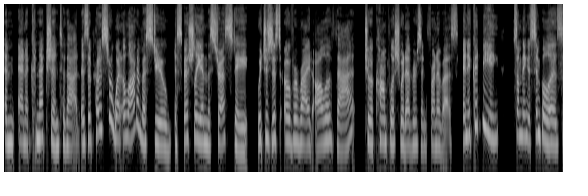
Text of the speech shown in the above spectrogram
and, and a connection to that, as opposed to what a lot of us do, especially in the stress state, which is just override all of that to accomplish whatever's in front of us. And it could be something as simple as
